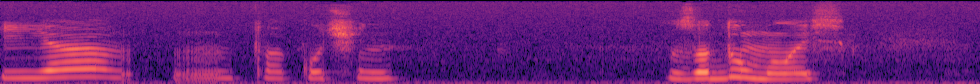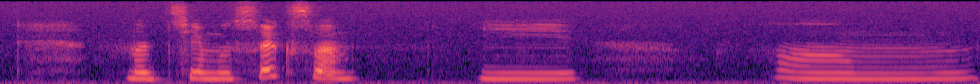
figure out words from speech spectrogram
И я так очень задумалась над темой секса и эм,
